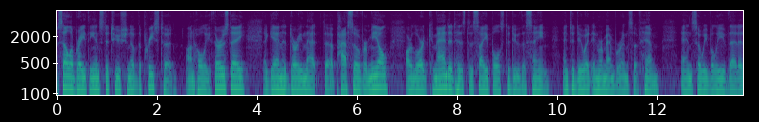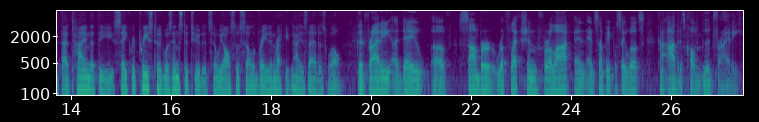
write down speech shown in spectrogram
celebrate the institution of the priesthood on Holy Thursday. Again, during that uh, Passover meal, our Lord commanded his disciples to do the same and to do it in remembrance of him. And so we believe that at that time that the sacred priesthood was instituted, so we also celebrate and recognize that as well. Good Friday, a day of somber reflection for a lot, and, and some people say, well, it's kind of odd that it's called Good Friday.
